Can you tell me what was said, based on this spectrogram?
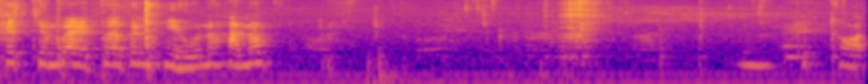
เฮ็ดทิ้งไว้เพื่อเป็นหิวนะคะเนาะอืมเฮ็ดทอด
